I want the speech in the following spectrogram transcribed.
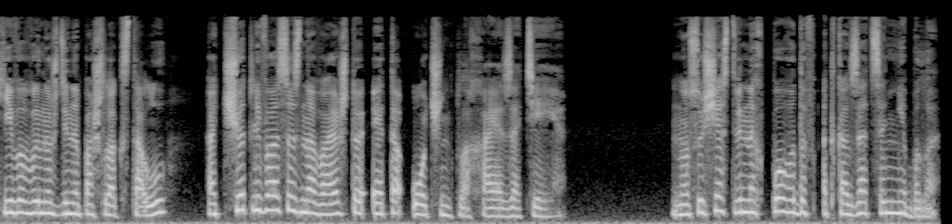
Кива вынуждена пошла к столу, отчетливо осознавая, что это очень плохая затея. Но существенных поводов отказаться не было,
